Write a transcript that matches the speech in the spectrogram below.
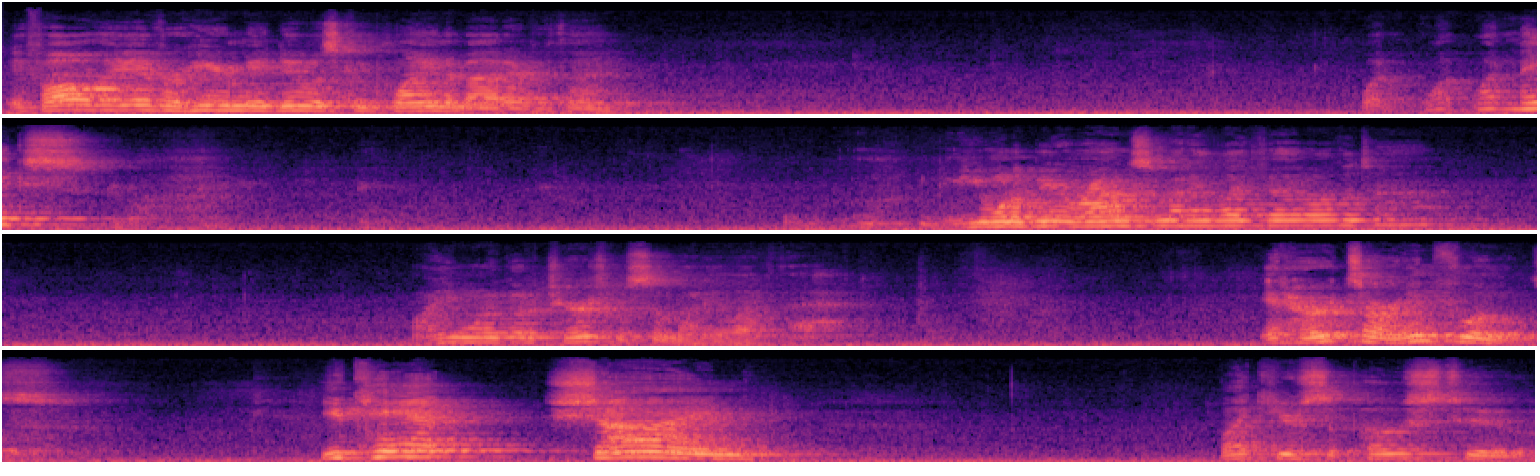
if all they ever hear me do is complain about everything? What, what, what makes. You want to be around somebody like that all the time? Why do you want to go to church with somebody like that? It hurts our influence. You can't shine like you're supposed to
